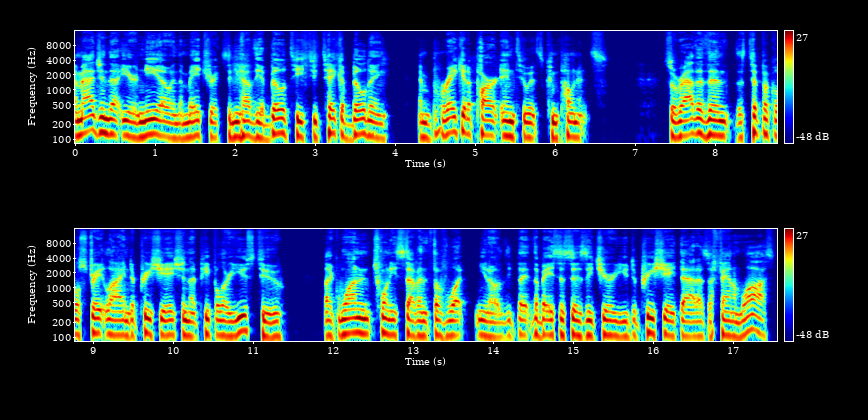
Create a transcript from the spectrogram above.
imagine that you're Neo in the Matrix and you have the ability to take a building and break it apart into its components. So rather than the typical straight line depreciation that people are used to, like one twenty seventh of what you know the, the basis is each year, you depreciate that as a phantom loss.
